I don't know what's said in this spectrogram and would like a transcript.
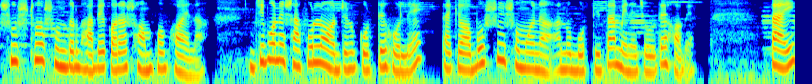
সুষ্ঠু সুন্দরভাবে করা সম্ভব হয় না। জীবনে সাফল্য অর্জন করতে হলে তাকে অবশ্যই সময় না, আনুবর্তিতা মেনে চলতে হবে। তাই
